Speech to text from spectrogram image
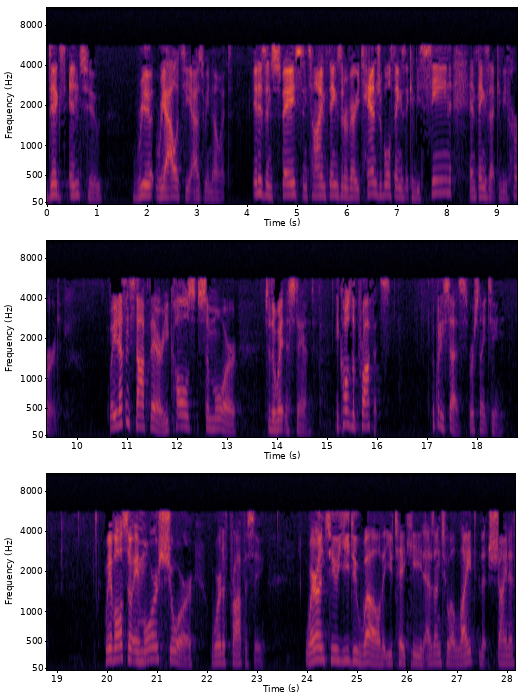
digs into reality as we know it. It is in space and time things that are very tangible, things that can be seen, and things that can be heard. But he doesn't stop there. He calls some more to the witness stand. He calls the prophets. Look what he says, verse 19. We have also a more sure word of prophecy, whereunto ye do well that you take heed, as unto a light that shineth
